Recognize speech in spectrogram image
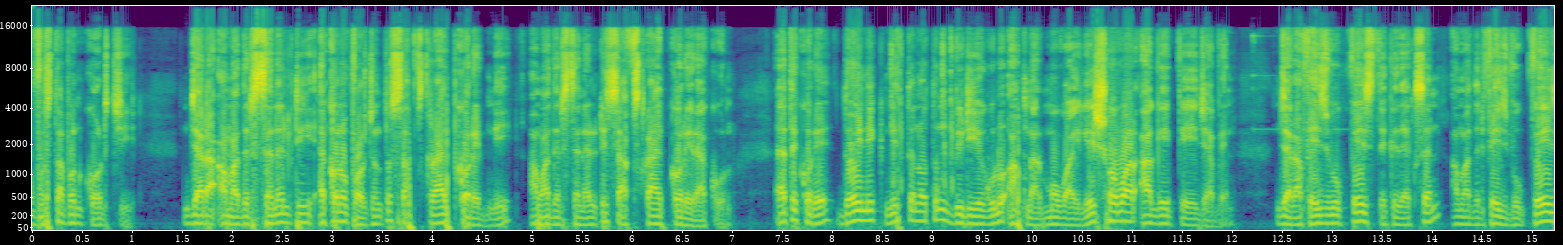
উপস্থাপন করছি। যারা আমাদের চ্যানেলটি এখনও পর্যন্ত সাবস্ক্রাইব করেননি, আমাদের চ্যানেলটি সাবস্ক্রাইব করে রাখুন। এতে করে দৈনিক নিত্য নতুন ভিডিওগুলো আপনার মোবাইলে সবার আগে পেয়ে যাবেন। যারা ফেসবুক পেজ থেকে দেখছেন, আমাদের ফেসবুক পেজ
